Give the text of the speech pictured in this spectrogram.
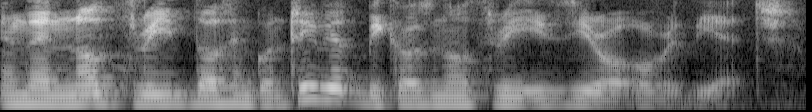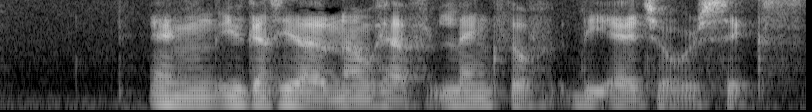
And then node 3 doesn't contribute because node 3 is 0 over the edge. And you can see that now we have length of the edge over 6.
